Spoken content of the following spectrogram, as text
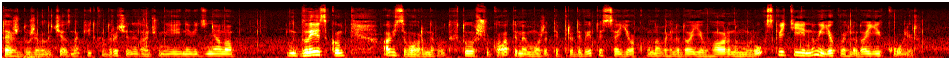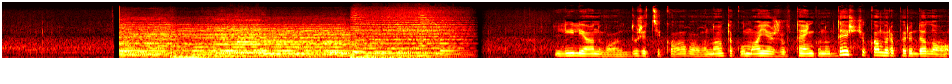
теж дуже величезна квітка. До речі, не знаю, чому я її не відзняла близько. А віс Варнер, от хто шукатиме, можете придивитися, як вона виглядає в гарному розквіті, ну і як виглядає її колір. Ліліан Вайл, дуже цікава. Вона таку має жовтеньку. Ну, дещо камера передала.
